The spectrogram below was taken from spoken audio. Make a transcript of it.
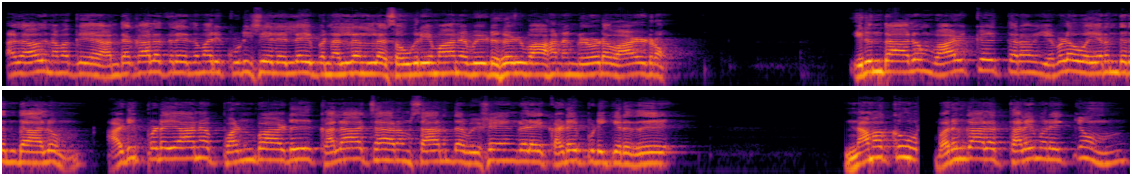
அதாவது நமக்கு அந்த காலத்தில் இந்த மாதிரி குடிசையில் இல்லை இப்போ நல்ல நல்ல சௌகரியமான வீடுகள் வாகனங்களோடு வாழ்கிறோம் இருந்தாலும் வாழ்க்கை தரம் எவ்வளோ உயர்ந்திருந்தாலும் அடிப்படையான பண்பாடு கலாச்சாரம் சார்ந்த விஷயங்களை கடைபிடிக்கிறது. நமக்கும் வருங்கால தலைமுறைக்கும்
